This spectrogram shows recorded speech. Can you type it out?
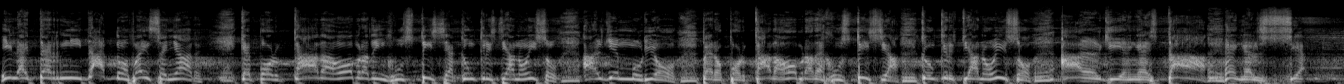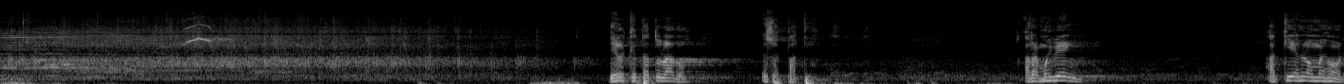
Y la eternidad nos va a enseñar que por cada obra de injusticia que un cristiano hizo, alguien murió. Pero por cada obra de justicia que un cristiano hizo, alguien está en el cielo. Dile que está a tu lado, eso es para ti. Ahora, muy bien, aquí es lo mejor.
